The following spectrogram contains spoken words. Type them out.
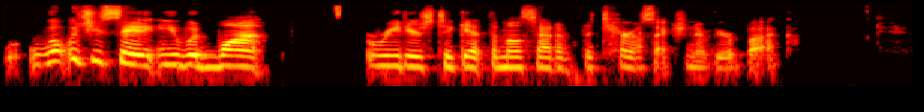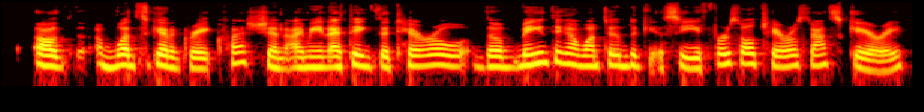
What would you say you would want readers to get the most out of the tarot section of your book? Oh, once again, a great question. I mean, I think the tarot, the main thing I want them to see, first of all, tarot's not scary.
